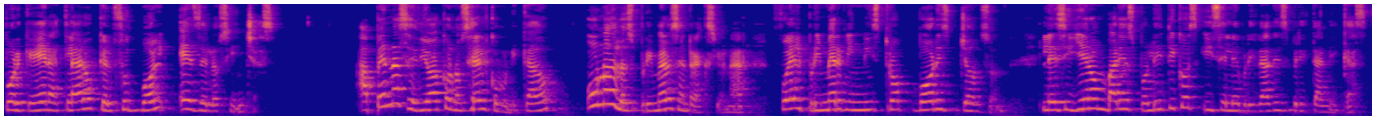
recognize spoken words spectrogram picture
porque era claro que el fútbol es de los hinchas. Apenas se dio a conocer el comunicado, uno de los primeros en reaccionar fue el primer ministro Boris Johnson, le siguieron varios políticos y celebridades británicas,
